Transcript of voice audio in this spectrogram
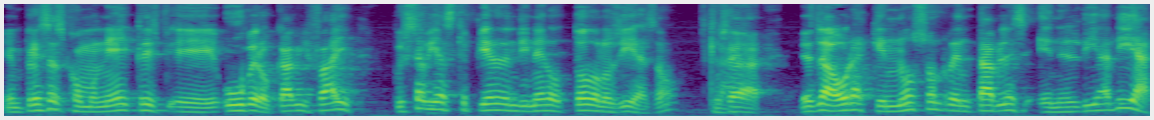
Empresas como Netflix, eh, Uber o Cabify, pues sabías que pierden dinero todos los días, ¿no? O sea, es la hora que no son rentables en el día a día.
